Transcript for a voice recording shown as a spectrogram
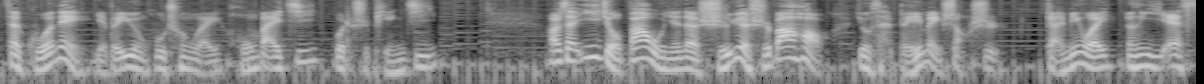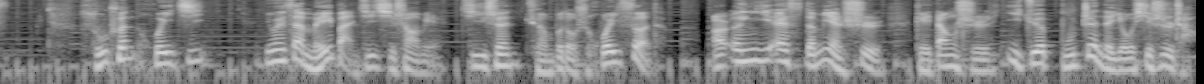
在国内也被用户称为红白机或者是平机。而在一九八五年的十月十八号，又在北美上市。改名为 NES，俗称灰机，因为在美版机器上面机身全部都是灰色的。而 NES 的面世给当时一蹶不振的游戏市场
